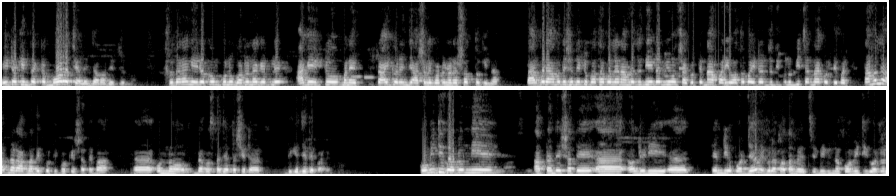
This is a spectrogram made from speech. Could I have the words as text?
এটা কিন্তু একটা বড় চ্যালেঞ্জ আমাদের জন্য। সুতরাং এরকম কোনো ঘটনা ঘটলে আগে একটু মানে ট্রাই করেন যে আসলে ঘটনাটা সত্য কিনা। তারপরে আমাদের সাথে একটু কথা বলেন, আমরা যদি এটা মীমাংসা করতে না পারি অথবা এটার যদি কোনো বিচার না করতে পারি, তাহলে আপনারা আপনাদের কর্তৃপক্ষের সাথে বা অন্য ব্যবস্থা যেটা সেটার দিকে যেতে পারেন কমিটি গঠন নিয়ে আপনাদের সাথে অলরেডি কেন্দ্রীয় পর্যায়েও এগুলো কথা হয়েছে। বিভিন্ন কমিটি গঠন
